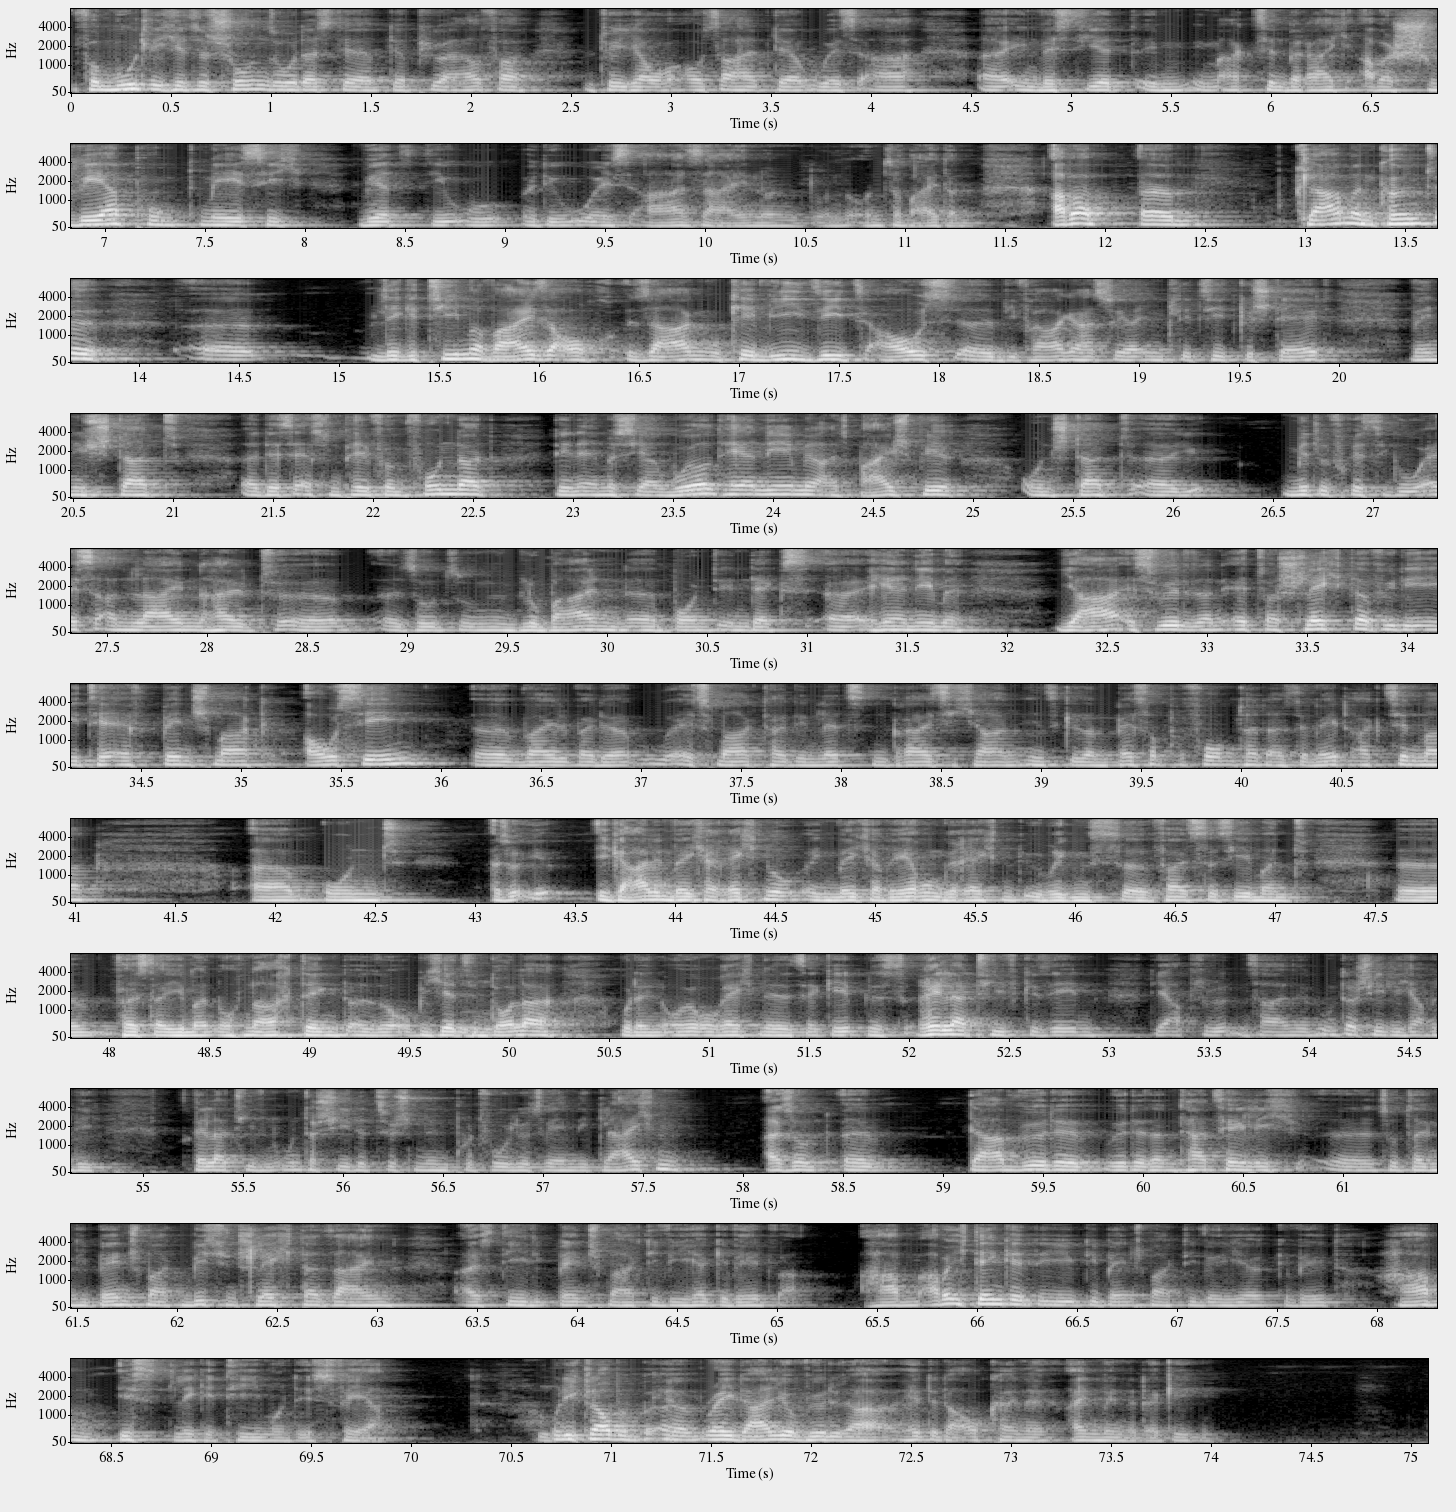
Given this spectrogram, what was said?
vermutlich ist es schon so, dass der, der Pure Alpha natürlich auch außerhalb der USA äh, investiert im, im Aktienbereich, aber schwerpunktmäßig wird die, U, die USA sein und, und, und so weiter. Aber ähm, klar, man könnte äh, legitimerweise auch sagen, okay, wie sieht's aus? Äh, die Frage hast du ja implizit gestellt. Wenn ich statt äh, des S&P 500 den MSCI World hernehme als Beispiel und statt äh, mittelfristige US-Anleihen halt so, einen globalen Bond-Index hernehme, ja, es würde dann etwas schlechter für die ETF-Benchmark aussehen, weil, weil der US-Markt halt in den letzten 30 Jahren insgesamt besser performt hat als der Weltaktienmarkt. Und also e, egal in welcher Rechnung, in welcher Währung gerechnet übrigens, äh, falls das jemand, äh, falls da jemand noch nachdenkt, also ob ich jetzt in mhm. Dollar oder in Euro rechne, das Ergebnis relativ gesehen, die absoluten Zahlen sind unterschiedlich, aber die relativen Unterschiede zwischen den Portfolios wären die gleichen. Also äh, da würde, würde dann tatsächlich äh, sozusagen die Benchmark ein bisschen schlechter sein als die Benchmark, die wir hier gewählt haben. Aber ich denke, die, die Benchmark, die wir hier gewählt haben, ist legitim und ist fair. Und ich glaube, äh, Ray Dalio würde da, hätte da auch keine Einwände dagegen.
